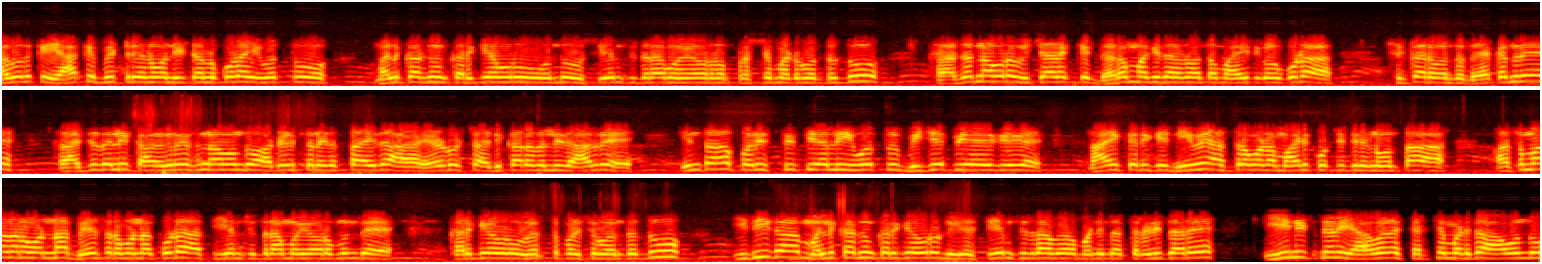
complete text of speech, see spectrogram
ಆಗೋದಕ್ಕೆ ಯಾಕೆ ಬಿಟ್ರಿ ಅನ್ನುವ ನಿಟ್ಟಲ್ಲೂ ಕೂಡ ಇವತ್ತು ಮಲ್ಲಿಕಾರ್ಜುನ್ ಖರ್ಗೆ ಅವರು ಒಂದು ಸಿಎಂ ಸಿದ್ದರಾಮಯ್ಯ ಅವರನ್ನು ಪ್ರಶ್ನೆ ಮಾಡಿರುವಂತದ್ದು, ರಾಜಣ್ಣ ಅವರ ವಿಚಾರಕ್ಕೆ ಗರಂ ಆಗಿದ್ದಾರೆ ಅನ್ನುವಂತ ಮಾಹಿತಿಗಳು ಕೂಡ ಸಿಗ್ತಾ ಇರುವಂತದ್ದು ಯಾಕಂದ್ರೆ ರಾಜ್ಯದಲ್ಲಿ ಕಾಂಗ್ರೆಸ್ನ ಒಂದು ಆಡಳಿತ ನಡೆಸ್ತಾ ಇದೆ ಎರಡು ವರ್ಷ ಅಧಿಕಾರದಲ್ಲಿದೆ. ಆದ್ರೆ ಇಂತಹ ಪರಿಸ್ಥಿತಿಯಲ್ಲಿ ಇವತ್ತು ಬಿಜೆಪಿ ನಾಯಕರಿಗೆ ನೀವೇ ಅಸ್ತ್ರವನ್ನ ಮಾಡಿಕೊಟ್ಟಿದ್ರಿ ಅನ್ನುವಂತ ಅಸಮಾಧಾನವನ್ನ, ಬೇಸರವನ್ನ ಕೂಡ ಸಿಎಂ ಸಿದ್ದರಾಮಯ್ಯ ಅವರ ಮುಂದೆ ಖರ್ಗೆ ಅವರು ವ್ಯಕ್ತಪಡಿಸಿರುವಂತದ್ದು. ಇದೀಗ ಮಲ್ಲಿಕಾರ್ಜುನ್ ಖರ್ಗೆ ಅವರು ಸಿಎಂ ಸಿದ್ದರಾಮಯ್ಯ ಅವರ ಮನೆಯಿಂದ ತೆರಳಿದ್ದಾರೆ. ಈ ನಿಟ್ಟಿನಲ್ಲಿ ಯಾವೆಲ್ಲ ಚರ್ಚೆ ಮಾಡಿದ ಆ ಒಂದು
